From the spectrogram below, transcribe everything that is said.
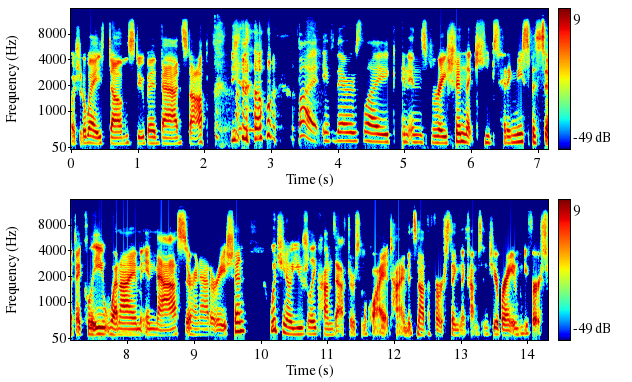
push it away, he's dumb, stupid, bad, stop. You know? But if there's like an inspiration that keeps hitting me specifically when I'm in mass or in adoration, which you know usually comes after some quiet time. It's not the first thing that comes into your brain when you first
